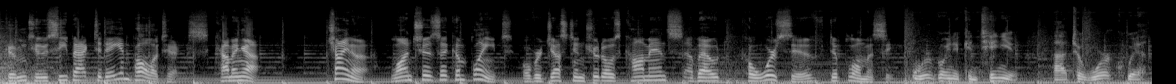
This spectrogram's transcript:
Welcome to CPAC Today in Politics. Coming up, China launches a complaint over Justin Trudeau's comments about coercive diplomacy. We're going to continue uh, to work with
